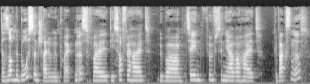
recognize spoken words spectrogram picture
dass es auch eine bewusste Entscheidung in Projekten ist, weil die Software halt über 10, 15 Jahre halt gewachsen ist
